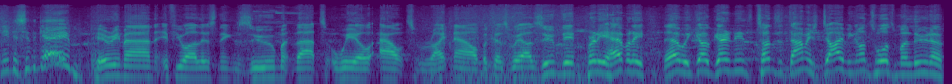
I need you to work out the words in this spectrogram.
Need to see the game. Piri man, if you are listening, zoom that wheel out right now because we are zoomed in pretty heavily. There we go, getting into tons of damage, diving on towards Maluno.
